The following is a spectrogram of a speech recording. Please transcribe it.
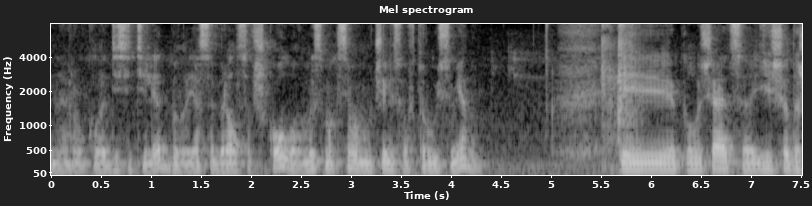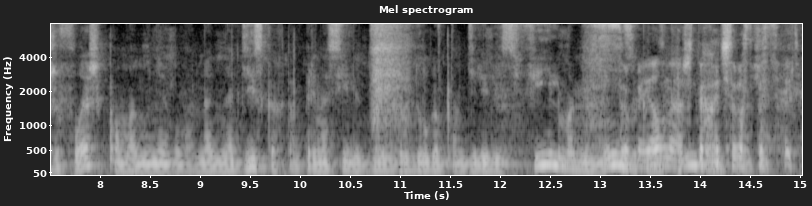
наверное, около 10 лет было, я собирался в школу, мы с Максимом учились во вторую смену, и получается, еще даже флешек, по-моему, не было. На, на дисках там приносили друг другом, там делились фильмами, музыкой. Сука, я знаю, клипами, что хочешь рассказать.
